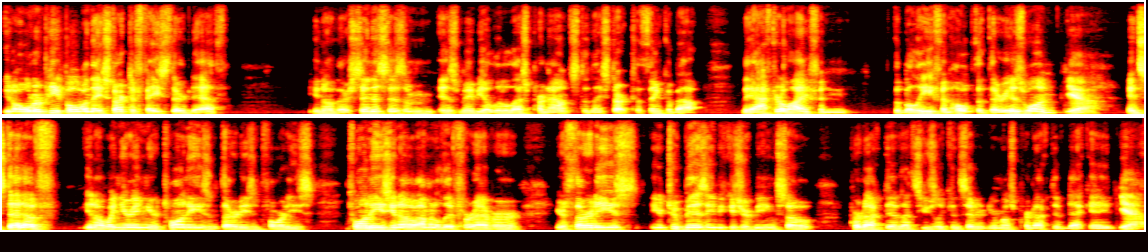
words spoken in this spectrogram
you know older people when they start to face their death. You know, their cynicism is maybe a little less pronounced, and they start to think about the afterlife and the belief and hope that there is one Yeah. instead of you know when you're in your 20s and 30s and 40s 20s you know i'm going to live forever your 30s you're too busy because you're being so productive that's usually considered your most productive decade Yeah.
